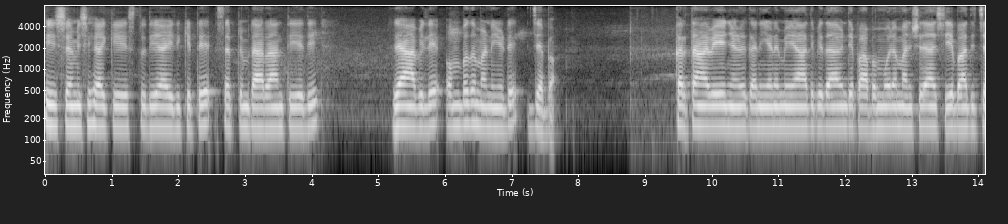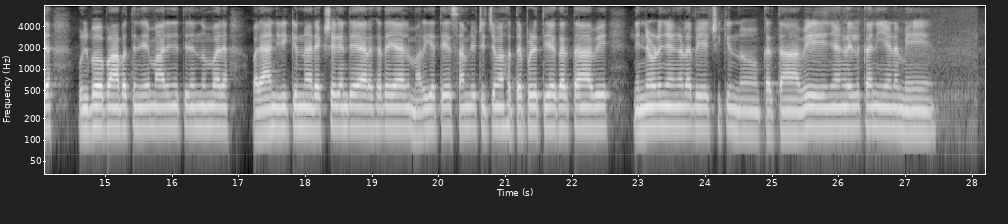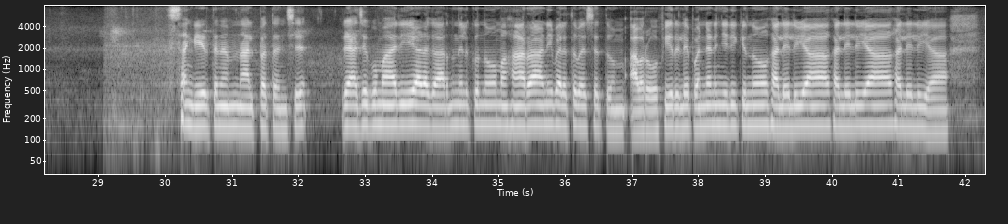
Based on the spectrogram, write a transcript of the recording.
ഈശോ മിശിഹായ്ക്ക് സ്തുതിയായിരിക്കട്ടെ. സെപ്റ്റംബർ ആറാം തീയതി രാവിലെ ഒമ്പത് മണിയുടെ ജപം. കർത്താവെ ഞങ്ങൾ കനിയണമേ. ആദിപിതാവിന്റെ പാപം മൂലം മനുഷ്യരാശിയെ ബാധിച്ച ഉത്ഭവ പാപത്തിന്റെ മാലിന്യത്തിൽ നിന്നും വര വരാനിരിക്കുന്ന രക്ഷകന്റെ അർഹതയാൽ മറിയത്തെ സംരക്ഷിച്ച് മഹത്വപ്പെടുത്തിയ കർത്താവെ നിന്നോട് ഞങ്ങൾ അപേക്ഷിക്കുന്നു. കർത്താവെ ഞങ്ങളിൽ കനിയണമേ. സങ്കീർത്തനം നാൽപ്പത്തഞ്ച്. രാജകുമാരി അഴകാർന്നു നിൽക്കുന്നു. മഹാറാണി വലത്തുവശത്തും അവർ ഓഫീറിലെ പൊന്നണിഞ്ഞിരിക്കുന്നു. ഹലലുയാ ഹലലുയാ ഹലലുയാ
